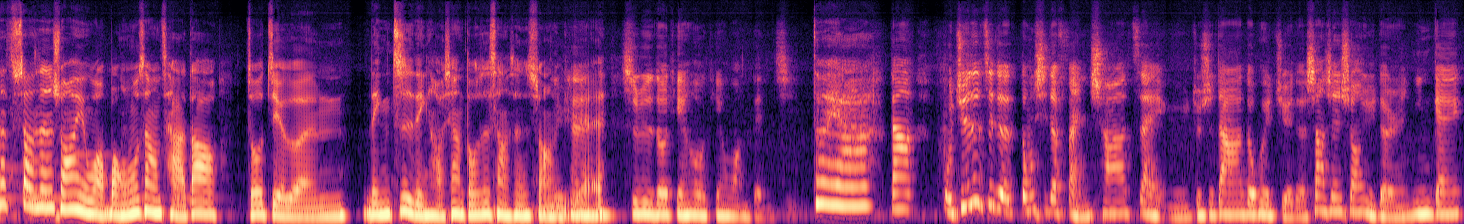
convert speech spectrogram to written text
那上升双鱼网网络上查到周杰伦、林志玲好像都是上升双鱼耶，是不是都天后天王等级？对呀、啊，但我觉得这个东西的反差在于，就是大家都会觉得上升双鱼的人应该。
